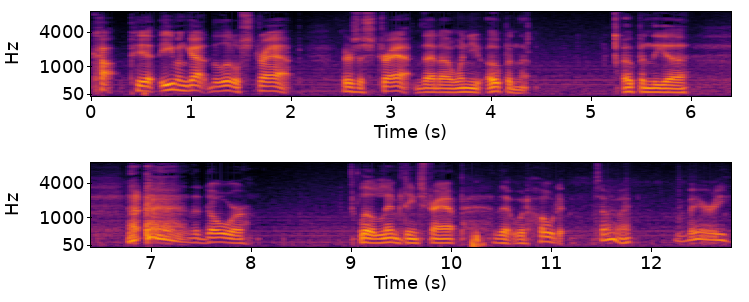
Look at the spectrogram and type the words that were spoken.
cockpit, even got the little strap. There's a strap that uh, when you open the open the uh, the door, little limiting strap that would hold it. So anyway, very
